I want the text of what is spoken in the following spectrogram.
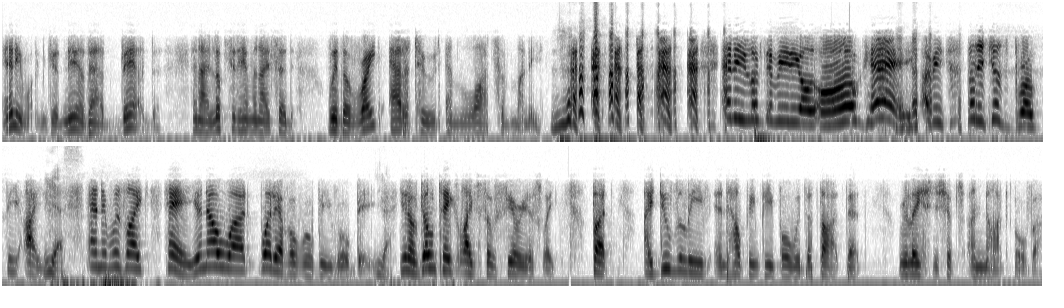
anyone get near that bed? And I looked at him and I said, with the right attitude and lots of money. and he looked at me and he goes, okay. I mean, but it just broke the ice. Yes. And it was like, hey, you know what? Whatever will be, will be. Yeah. You know, don't take life so seriously. But I do believe in helping people with the thought that relationships are not over.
